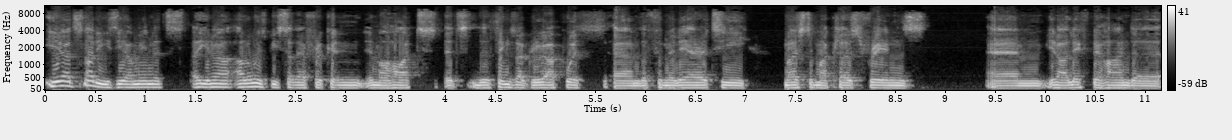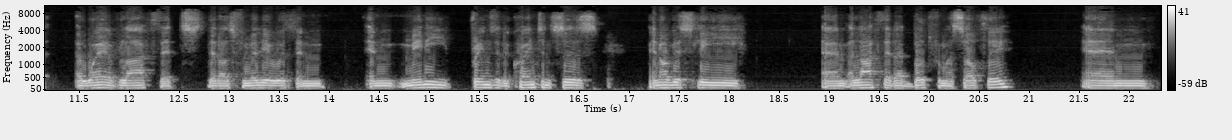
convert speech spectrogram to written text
Yeah, it's not easy. I mean, it's uh, you know, I'll always be South African in my heart. It's the things I grew up with, um, the familiarity. Most of my close friends, um, you know, I left behind a, a way of life that that I was familiar with, and and many friends and acquaintances, and obviously um, a life that I built for myself there. And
